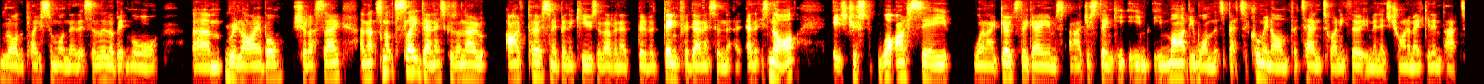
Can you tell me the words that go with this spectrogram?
rather play someone there that's a little bit more um, reliable, should I say? And that's not to slate Dennis because I know I've personally been accused of having a bit of a thing for Dennis, and and it's not. It's just what I see when I go to the games, and I just think he, he, he might be one that's better coming on for 10, 20, 30 minutes trying to make an impact.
